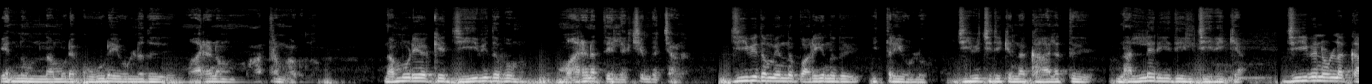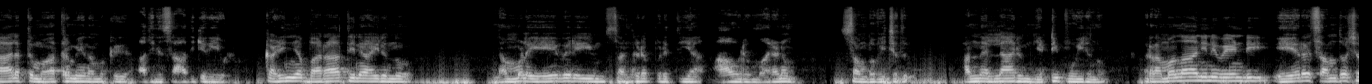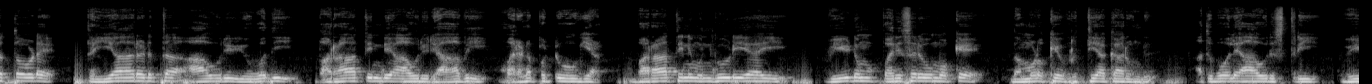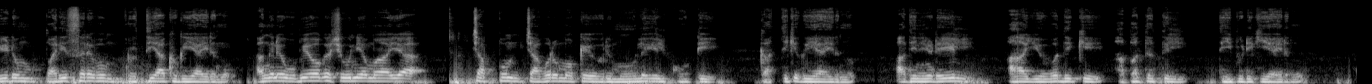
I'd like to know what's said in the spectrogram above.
എന്നും നമ്മുടെ കൂടെയുള്ളത് മരണം മാത്രമാകുന്നു. നമ്മുടെയൊക്കെ ജീവിതവും മരണത്തെ ലക്ഷ്യം വെച്ചാണ്. ജീവിതം എന്ന് പറയുന്നത് ഇത്രയേ ഉള്ളൂ. ജീവിച്ചിരിക്കുന്ന കാലത്ത് നല്ല രീതിയിൽ ജീവിക്കാം. ജീവനുള്ള കാലത്ത് മാത്രമേ നമുക്ക് അതിന് സാധിക്കുകയുള്ളൂ. കഴിഞ്ഞ ബറാത്തിനായിരുന്നു നമ്മളെ ഏവരെയും സങ്കടപ്പെടുത്തിയ ആ ഒരു മരണം സംഭവിച്ചത്. അന്നെല്ലാവരും ഞെട്ടിപ്പോയിരുന്നു. റമലാനിന് വേണ്ടി ഏറെ സന്തോഷത്തോടെ തയ്യാറെടുത്ത ആ ഒരു യുവതി ബറാത്തിന്റെ ആ ഒരു രാവിൽ മരണപ്പെട്ടു പോവുകയാണ്. ബറാത്തിന് മുൻകൂടിയായി വീടും പരിസരവും ഒക്കെ നമ്മളൊക്കെ വൃത്തിയാക്കാറുണ്ട്. അതുപോലെ ആ ഒരു സ്ത്രീ വീടും പരിസരവും വൃത്തിയാക്കുകയായിരുന്നു. അങ്ങനെ ഉപയോഗശൂന്യമായ ചപ്പും ചവറുമൊക്കെ ഒരു മൂലയിൽ കൂട്ടി കത്തിക്കുകയായിരുന്നു. അതിനിടയിൽ ആ യുവതിക്ക് അബദ്ധത്തിൽ തീപിടിക്കുകയായിരുന്നു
